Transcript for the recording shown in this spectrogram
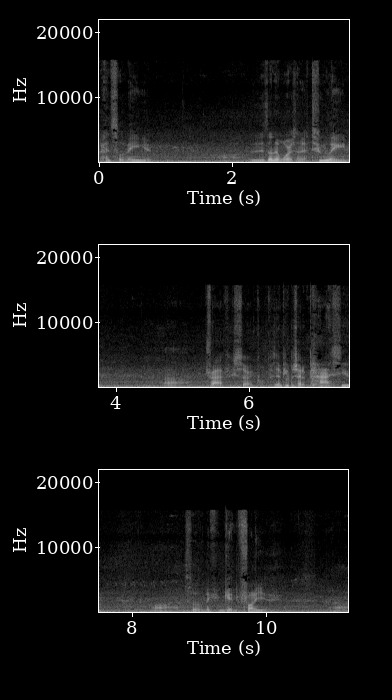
Pennsylvania. Uh, there's nothing worse than a two-lane uh, traffic circle, because then people try to pass you, uh, so they can get in front of you. Uh,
